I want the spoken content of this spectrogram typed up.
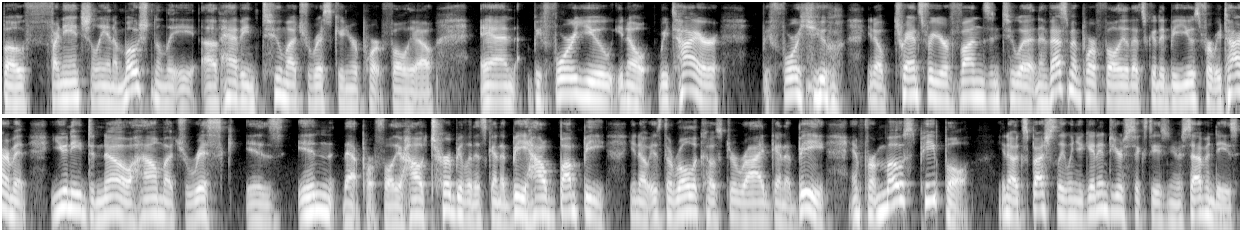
both financially and emotionally of having too much risk in your portfolio. And before you you know retire before you you know transfer your funds into an investment portfolio that's going to be used for retirement you need to know how much risk is in that portfolio how turbulent it's going to be how bumpy you know is the roller coaster ride going to be. And for most people you know, especially when you get into your 60s and your 70s,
